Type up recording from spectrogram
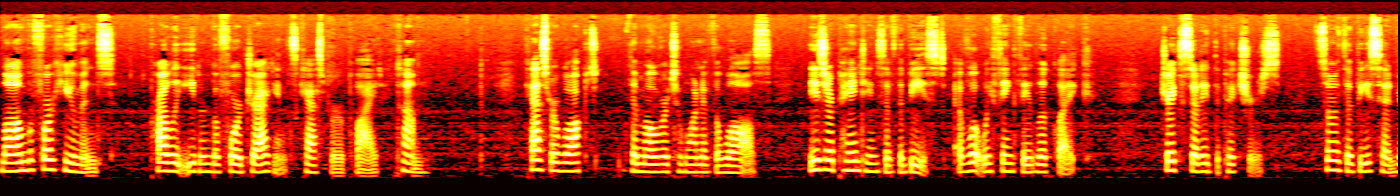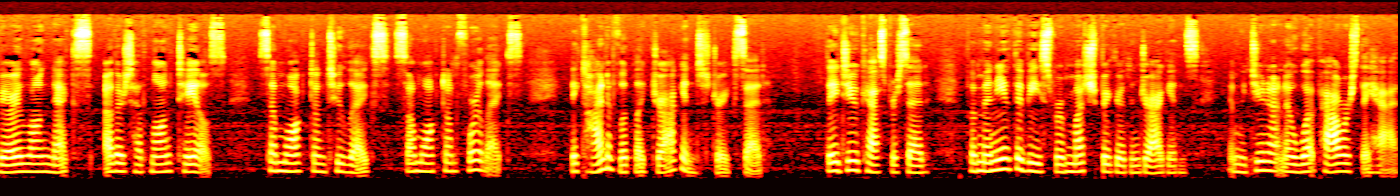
long before humans, probably even before dragons, Caspar replied. Come. Caspar walked them over to one of the walls. These are paintings of the beast, of what we think they look like. Drake studied the pictures. Some of the beasts had very long necks, others had long tails. Some walked on two legs, some walked on four legs. They kind of look like dragons, Drake said. They do, Caspar said, but many of the beasts were much bigger than dragons, and we do not know what powers they had.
